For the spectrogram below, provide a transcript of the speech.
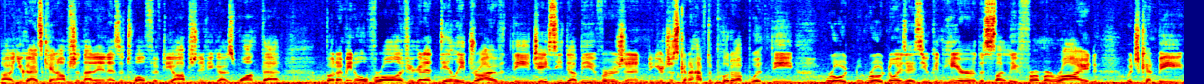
Uh, you guys can option that in as a 1250 option if you guys want that. But I mean, overall, if you're going to daily drive the JCW version, you're just going to have to put up with the road road noise as you can hear, the slightly firmer ride, which can be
